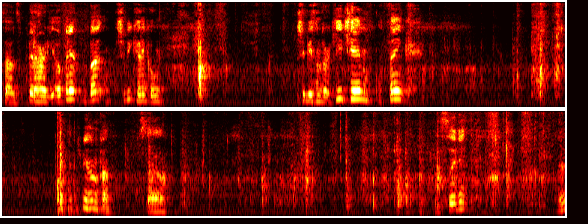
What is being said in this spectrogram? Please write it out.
So it's a bit hard to open it, but should be kind of cool. Should be some sort of keychain, I think. Should be something fun. So, a second. Right.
